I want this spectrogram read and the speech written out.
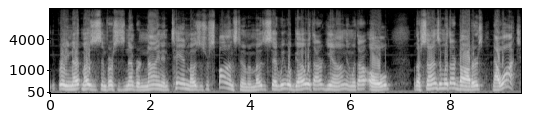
Keep reading Moses in verses number 9 and 10. Moses responds to him, and Moses said, We will go with our young and with our old, with our sons and with our daughters. Now watch,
